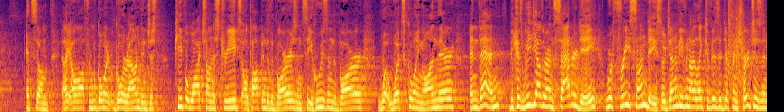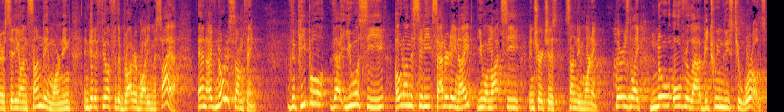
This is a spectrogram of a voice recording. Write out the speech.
It's, um, I'll often go, go around and just people watch on the streets. I'll pop into the bars and see who's in the bar, what, what's going on there. And then, because we gather on Saturday, we're free Sunday. So Genevieve and I like to visit different churches in our city on Sunday morning and get a feel for the broader body Messiah. And I've noticed something. The people that you will see out on the city Saturday night, you will not see in churches Sunday morning. There is like no overlap between these two worlds.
